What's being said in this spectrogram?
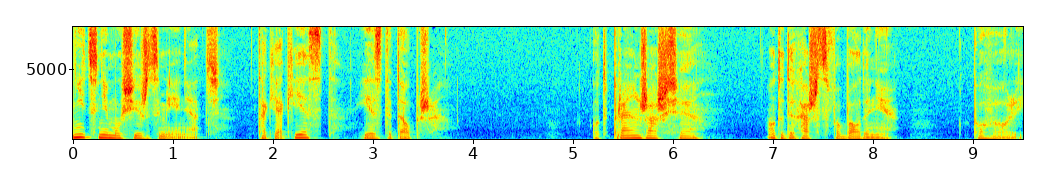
Nic nie musisz zmieniać. Tak jak jest, jest dobrze. Odprężasz się, oddychasz swobodnie, powoli.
